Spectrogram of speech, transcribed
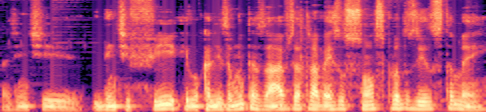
A gente identifica e localiza muitas aves através dos sons produzidos também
